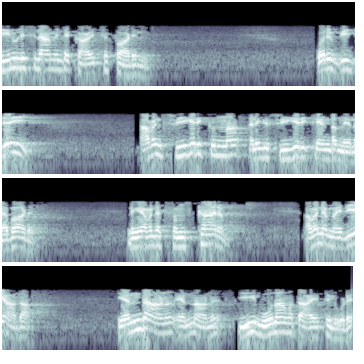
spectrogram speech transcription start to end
ദീനുൽ ഇസ്ലാമിന്റെ കാഴ്ചപ്പാടിൽ ഒരു വിജയി അവൻ സ്വീകരിക്കുന്ന അല്ലെങ്കിൽ സ്വീകരിക്കേണ്ട നിലപാട് അല്ലെങ്കിൽ അവന്റെ സംസ്കാരം അവന്റെ മര്യാദ എന്താണ് എന്നാണ് ഈ മൂന്നാമത്തെ ആയത്തിലൂടെ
